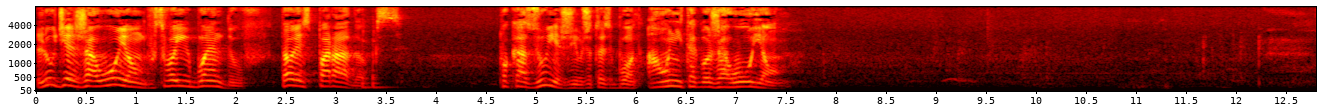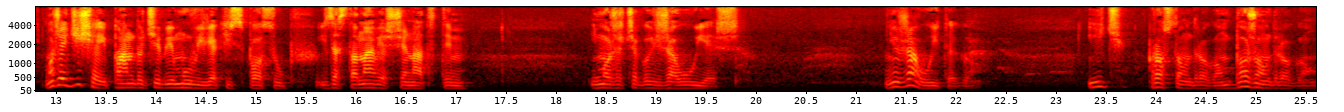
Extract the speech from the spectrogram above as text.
Ludzie żałują swoich błędów. To jest paradoks. Pokazujesz im, że to jest błąd, a oni tego żałują. Może dzisiaj Pan do ciebie mówi w jakiś sposób i zastanawiasz się nad tym, i może czegoś żałujesz. Nie żałuj tego. Idź prostą drogą, Bożą drogą.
